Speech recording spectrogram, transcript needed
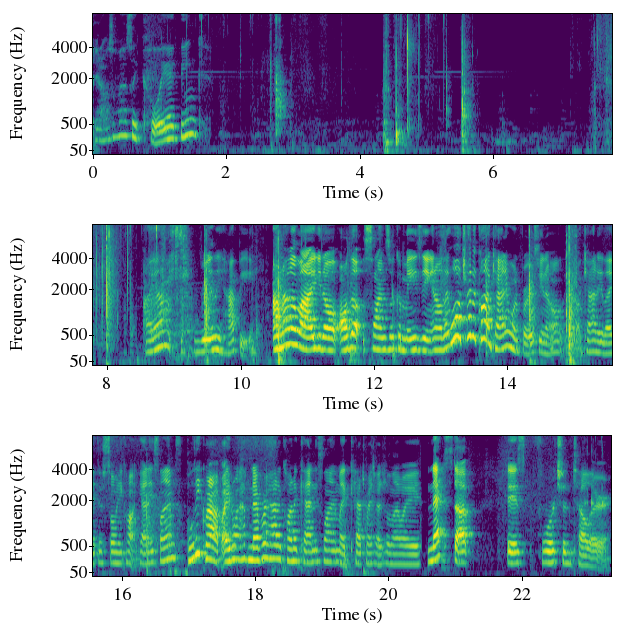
It also has like clay, I think. I am really happy. I'm not gonna lie, you know, all the slimes look amazing. And I was like, well, I'll try the cotton candy one first, you know. Cotton candy, like there's so many cotton candy slimes. Holy crap, I don't have never had a cotton candy slime like catch my attention that way. Next up is fortune teller.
